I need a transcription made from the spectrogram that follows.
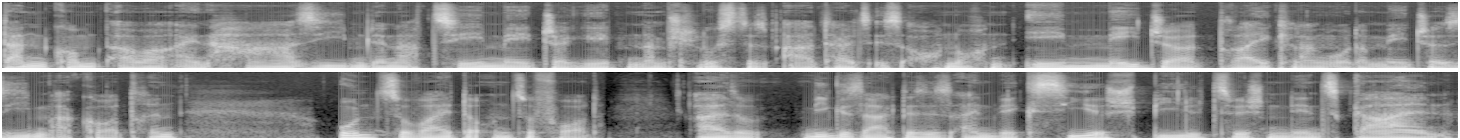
Dann kommt aber ein H7, der nach C-Major geht und am Schluss des A-Teils ist auch noch ein E-Major-Dreiklang oder Major-7-Akkord drin und so weiter und so fort. Also, wie gesagt, es ist ein Vexierspiel zwischen den Skalen.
